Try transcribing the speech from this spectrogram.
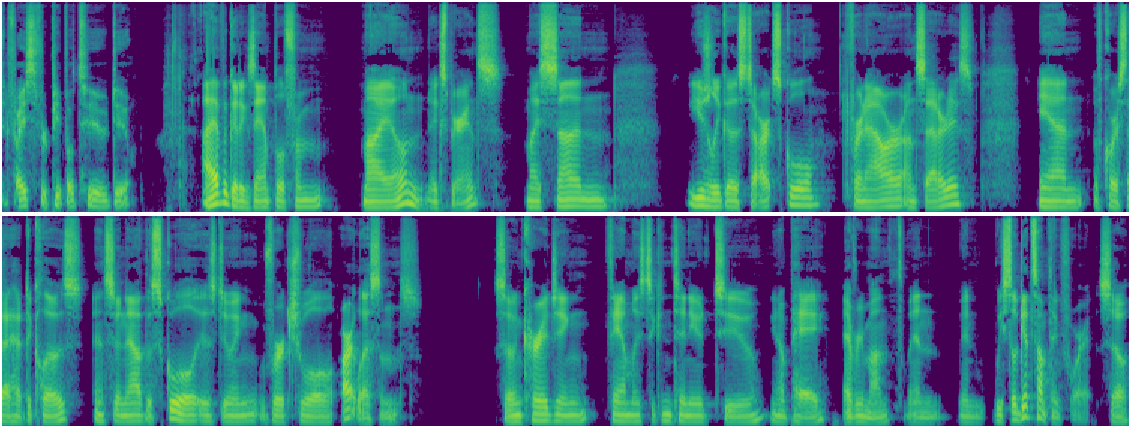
advice for people to do. I have a good example from my own experience. My son usually goes to art school for an hour on Saturdays. And of course, that had to close. And so now the school is doing virtual art lessons. So encouraging families to continue to, you know, pay every month and, and we still get something for it. So,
